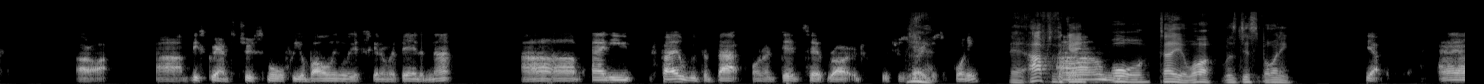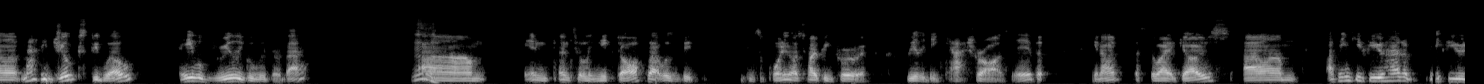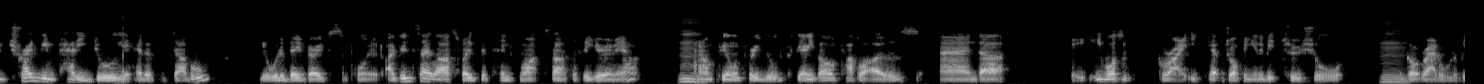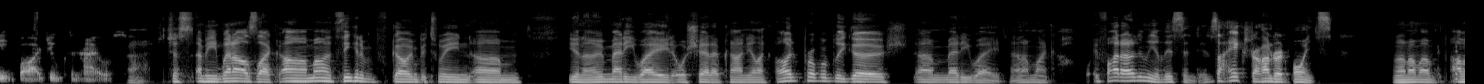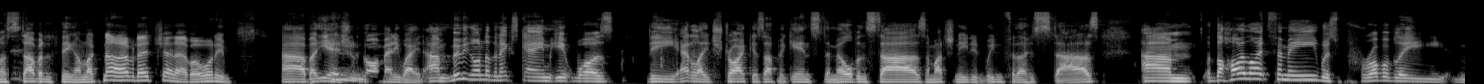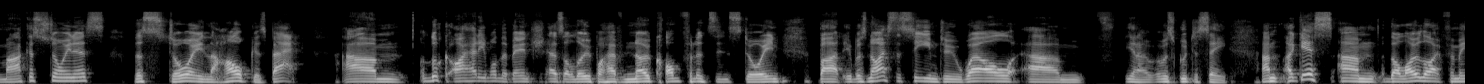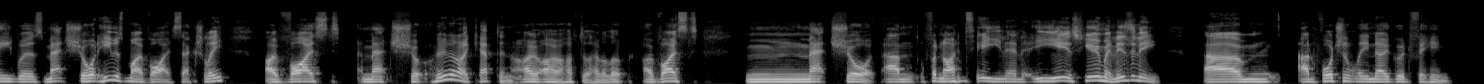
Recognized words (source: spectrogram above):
all right, uh, this ground's too small for your bowling. We're just going to abandon that. Um, and he failed with the bat on a dead set road, which was very Yeah. disappointing. Yeah, after the game, Um, or tell you what was disappointing. Yeah. Uh, Matthew Gilkes did well. He looked really good with the bat. Mm. Um, in, until he nicked off, that was a bit disappointing. I was hoping for a really big cash rise there, but you know that's the way it goes. Um, I think if you had a if you had traded in Paddy Dooley ahead of the double, you would have been very disappointed. I did say last week that teams might start to figure him out, Mm. and I'm feeling pretty good because he only bowled a couple of overs and uh, he, he wasn't great. He kept dropping it a bit too short. Mm. Got rattled a bit by Gilkes and Hales. Uh, just, I mean, when I was like, oh, am I thinking of going between, um, you know, Matty Wade or Shadab Khan? You're like, I'd probably go um, Matty Wade, and I'm like, oh, if I'd only listened, it's an extra hundred points. And I'm a, I'm a stubborn thing. I'm like, no, I haven't had Shadab. I want him. Uh, but yeah, should have gone Matty Wade. Um, moving on to the next game, it was the Adelaide Strikers up against the Melbourne Stars, a much needed win for those Stars. Um, the highlight for me was probably Marcus Stoinis. The Stoin, the Hulk is back. Um, look, I had him on the bench as a loop. I have no confidence in Stoin, but it was nice to see him do well. Um, you know, it was good to see. Um, I guess um the low light for me was Matt Short. He was my vice, actually. I viced Matt Short. Who did I captain? I I'll have to have a look. I viced mm, Matt Short um for 19, and he is human, isn't he? Um, unfortunately, no good for him.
